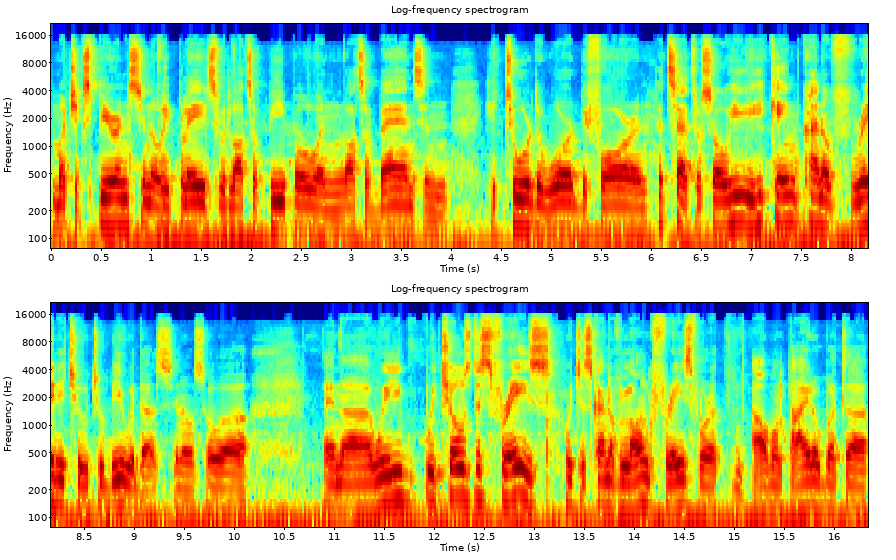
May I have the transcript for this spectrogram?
much experience. You know, he plays with lots of people and lots of bands, and he toured the world before and etc. So he, he came kind of ready to, to be with us, you know. So. Uh, and uh, we we chose this phrase, which is kind of long phrase for an album title, but uh,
